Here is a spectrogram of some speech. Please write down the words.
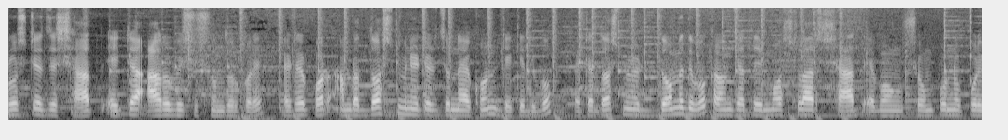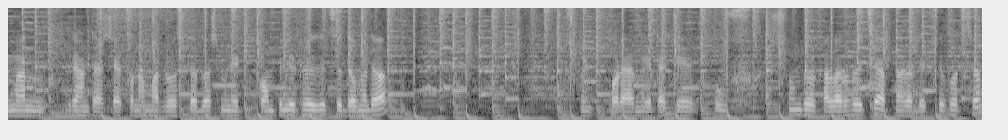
রোস্টের যে স্বাদ, এটা আরও বেশি সুন্দর করে। এটার পর আমরা 10 মিনিটের জন্য এখন ডেকে দিব। এটা 10 মিনিট দমে দেব, কারণ যাতে মশলার স্বাদ এবং সম্পূর্ণ পরিমাণ ঘ্রাণটা আসে। এখন আমার রোস্টটা 10 মিনিট কমপ্লিট হয়ে গেছে দমে দেওয়া। 10 মিনিট পরে আমি এটাকে খুব সুন্দর কালার হয়েছে, আপনারা দেখতে পাচ্ছেন।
